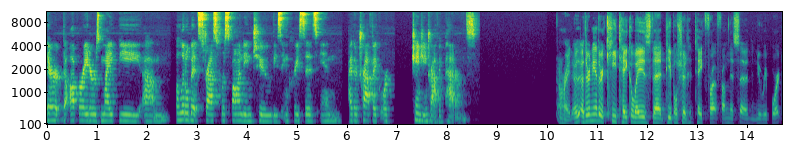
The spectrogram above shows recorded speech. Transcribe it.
the operators might be um, a little bit stressed responding to these increases in either traffic or changing traffic patterns. All right. Are, are there any other key takeaways that people should take fr from this uh, new report?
